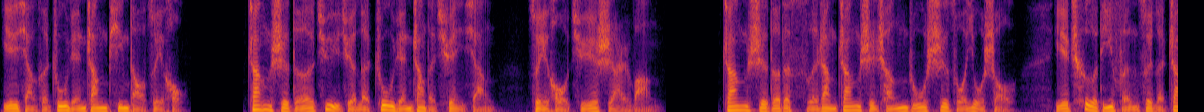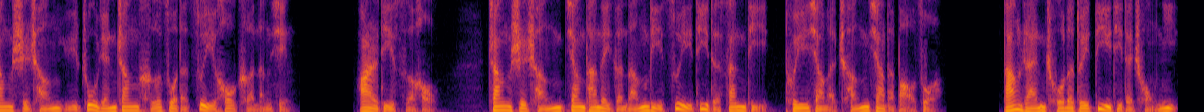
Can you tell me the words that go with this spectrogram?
也想和朱元璋拼到最后。张士德拒绝了朱元璋的劝降，最后绝食而亡。张士德的死让张士诚如失左右手，也彻底粉碎了张士诚与朱元璋合作的最后可能性。二弟死后。张士诚将他那个能力最低的三弟推向了丞相的宝座。当然，除了对弟弟的宠溺，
